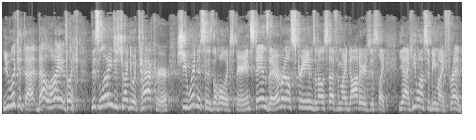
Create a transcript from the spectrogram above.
You look at that, that lion, like, this lion just tried to attack her. She witnesses the whole experience, stands there, everyone else screams and all this stuff, and my daughter is just like, yeah, he wants to be my friend.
